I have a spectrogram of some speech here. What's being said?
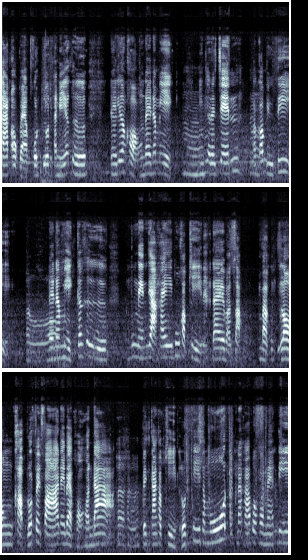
การออกแบบคนยนต์คันนี้ก็คือ ในเรื่องของ Dynamic อืม Intelligent อืมแล้วก็ Beauty อ๋อ Dynamic ก็คือมุ่งเน้นอยากให้ผู้ขับขี่เนี่ยได้แบบสับแบบลองขับรถไฟฟ้าในแบบของ Honda อ่าฮะเป็นการขับขี่รถที่สมูทนะคะ performance ดี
